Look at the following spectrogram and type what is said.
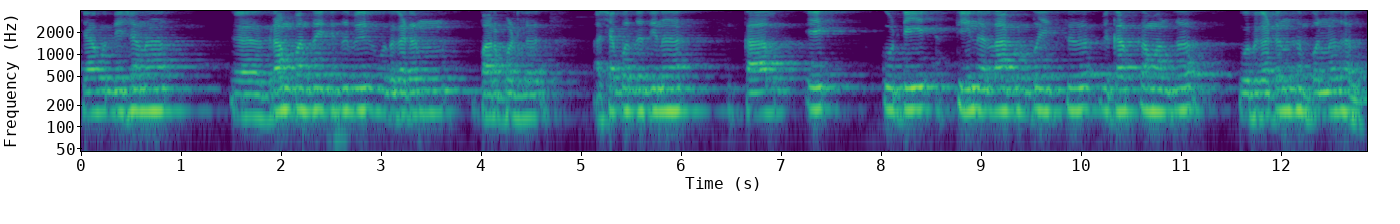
ह्या उद्देशानं ग्रामपंचायतीचं बी उद्घाटन पार पडलं. अशा पद्धतीनं काल एक कोटी तीन लाख रुपयेचं विकास कामांचं उद्घाटन संपन्न झालं.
